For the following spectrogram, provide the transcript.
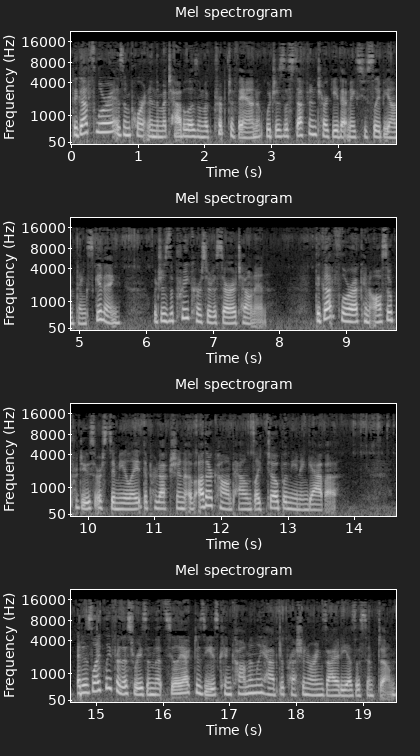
The gut flora is important in the metabolism of tryptophan, which is the stuff in turkey that makes you sleepy on Thanksgiving, which is the precursor to serotonin. The gut flora can also produce or stimulate the production of other compounds like dopamine and GABA. It is likely for this reason that celiac disease can commonly have depression or anxiety as a symptom.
